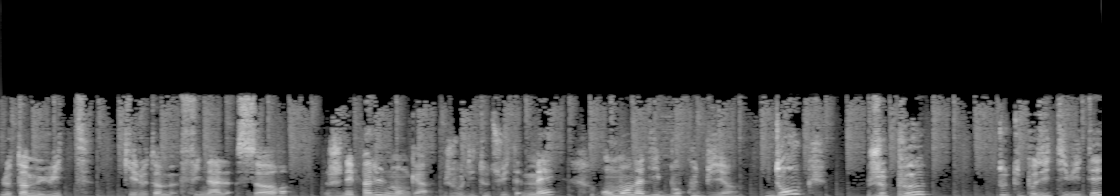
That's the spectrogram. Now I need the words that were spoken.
Le tome 8, qui est le tome final, sort. Je n'ai pas lu le manga, je vous le dis tout de suite, mais on m'en a dit beaucoup de bien. Donc, je peux toute positivité,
